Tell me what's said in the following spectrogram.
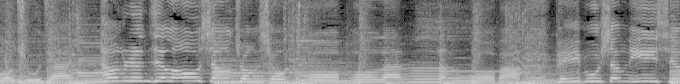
我住在唐人街，楼上，装修破破烂烂，我怕配不上你，嫌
